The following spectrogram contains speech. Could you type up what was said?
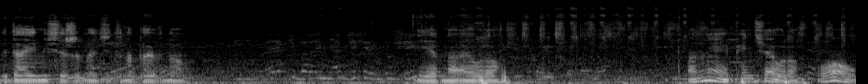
Wydaje mi się, że będzie to na pewno 1 euro. A nie, 5 euro. Wow.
